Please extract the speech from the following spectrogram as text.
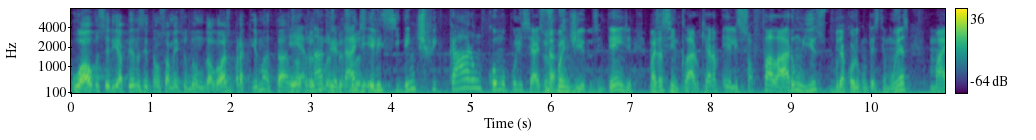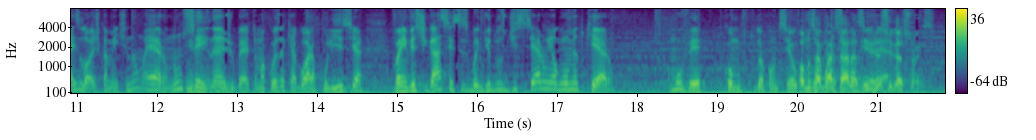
o alvo seria apenas então somente o dono da loja, para que matar as é, outras duas verdade, pessoas? eles se identificaram como policiais, os Não. bandidos, entende? Mas assim, claro que era, eles só falaram isso, de acordo com testemunhas, mas logicamente não eram. Não sei, uhum. né, Gilberto? É uma coisa que agora a polícia vai investigar se esses bandidos disseram em algum momento que eram. Vamos ver como tudo aconteceu. Vamos aguardar as é. investigações. É.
